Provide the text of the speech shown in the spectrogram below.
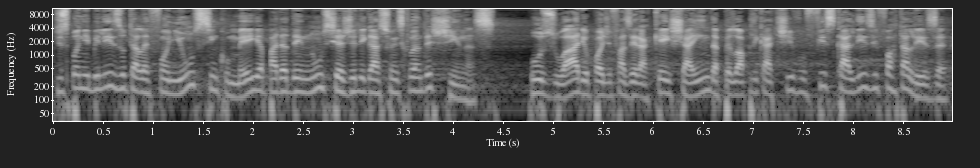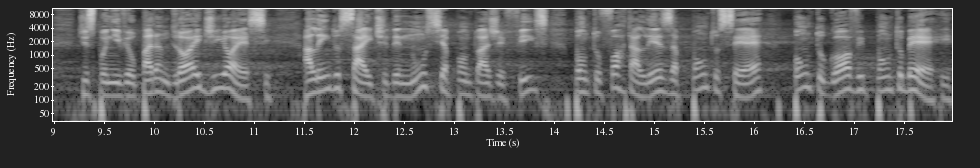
disponibiliza o telefone 156 para denúncias de ligações clandestinas. O usuário pode fazer a queixa ainda pelo aplicativo Fiscalize Fortaleza, disponível para Android e iOS, além do site denuncia.agfis.fortaleza.ce.gov.br.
